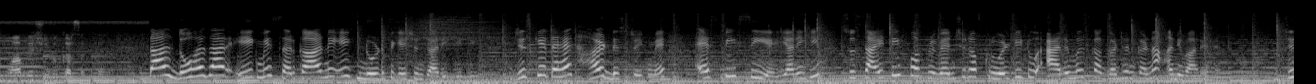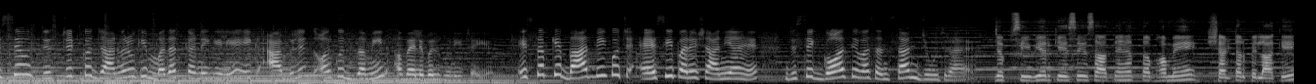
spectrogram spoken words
वहाँ पे शुरू कर सकते हैं। साल 2001 में सरकार ने एक नोटिफिकेशन जारी की थी, जिसके तहत हर डिस्ट्रिक्ट में एस यानी कि society for prevention of cruelty to animals का गठन करना अनिवार्य है। जिससे उस डिस्ट्रिक्ट को जानवरों की मदद करने के लिए एक एंबुलेंस और कुछ ज़मीन अवेलेबल होनी चाहिए। इस सब के बाद भी कुछ ऐसी परेशानियाँ हैं जिससे गौ सेवा संस्थान जूझ रहा है। जब सीवियर केसेस आते हैं, तब हमें शेल्टर पे लाके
